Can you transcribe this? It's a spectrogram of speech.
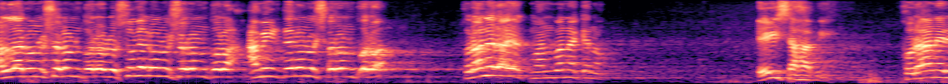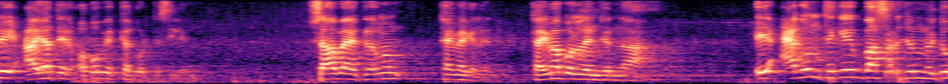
আল্লাহর অনুসরণ করো, রসুলের অনুসরণ করো, আমিরদের অনুসরণ করো। কোরআনের আয়াত মানবা না কেন? এই সাহাবি কোরআনের এই আয়াতের অপব্যাখ্যা করতেছিলেন। সাহাবা একরমন থাইমা গেলেন। থাইমা বললেন যে, না, এই আগুন থেকে বাঁচার জন্যই তো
